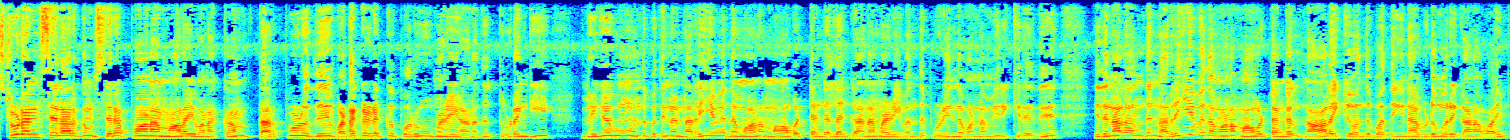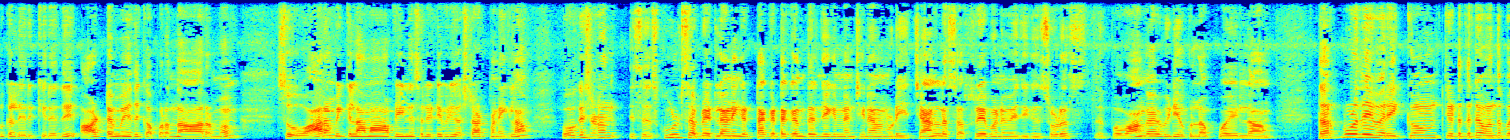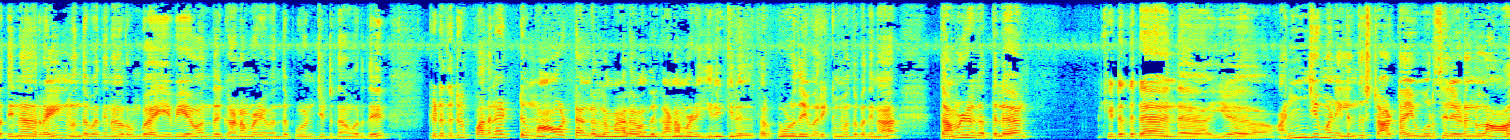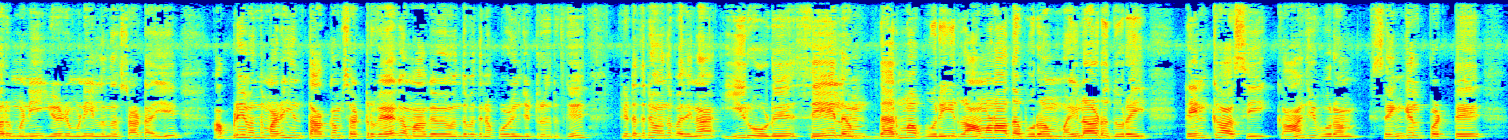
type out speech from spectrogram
Students எல்லாருக்கும் சிறப்பான மாலை வணக்கம். தற்பொழுது வடகிழக்கு பருவமழையானது தொடங்கி மிகவும் வந்து பார்த்திங்கன்னா நிறைய விதமான மாவட்டங்களில் கனமழை வந்து பொழிந்த வண்ணம் இருக்கிறது. இதனால் வந்து நிறைய விதமான மாவட்டங்கள் நாளைக்கு வந்து பார்த்திங்கன்னா விடுமுறைக்கான வாய்ப்புகள் இருக்கிறது. ஆட்டமே இதுக்கப்புறம் தான் ஆரம்பம். ஸோ ஆரம்பிக்கலாமா அப்படின்னு சொல்லிட்டு வீடியோ ஸ்டார்ட் பண்ணிக்கலாம். ஓகே ஸ்டூடெண்ட் ஸ்கூல்ஸ் அப்டேட்லாம் நீங்கள் டக்கு டக்குன்னு தெரிஞ்சுக்கணும்னு நினச்சிங்கன்னா நம்மளுடைய சேனலை சப்ஸ்கிரைப் பண்ணி வச்சுக்கோங்க. ஸ்டூடெண்ட்ஸ் இப்போ வாங்க வீடியோக்குள்ளே போயிடலாம். தற்போதைய வரைக்கும் கிட்டத்தட்ட வந்து பார்த்திங்கன்னா ரெயின் வந்து பார்த்திங்கன்னா ரொம்ப ஹெவியாக வந்து கனமழை வந்து பொழிஞ்சிட்டு தான் வருது. கிட்டத்தட்ட பதினெட்டு மாவட்டங்களில் மேலே வந்து கனமழை இருக்கிறது. தற்பொழுதைய வரைக்கும் வந்து பார்த்திங்கன்னா தமிழகத்தில் கிட்டத்தட்ட இந்த ஏ- அஞ்சு மணிலேருந்து ஸ்டார்ட் ஆகி ஒரு சில இடங்கள்லாம் ஆறு மணி ஏழு மணிலேருந்து ஸ்டார்ட் ஆகி அப்படியே வந்து மழையின் தாக்கம் சற்று வேகமாகவே வந்து பார்த்திங்கன்னா பொழிஞ்சிட்டு இருக்கு. கிட்டத்தட்ட வந்து பார்த்திங்கன்னா ஈரோடு சேலம் தர்மபுரி ராமநாதபுரம் மயிலாடுதுறை தென்காசி காஞ்சிபுரம் செங்கல்பட்டு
